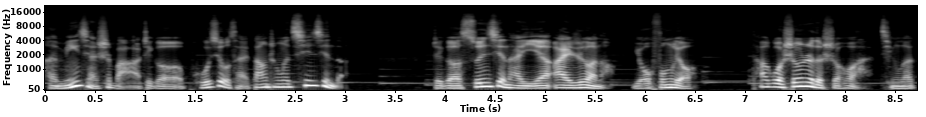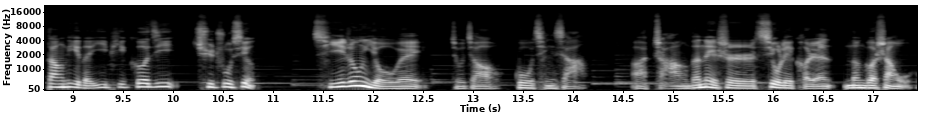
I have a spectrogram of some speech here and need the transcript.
很明显是把这个蒲秀才当成了亲信的。这个孙县太爷爱热闹，有风流，他过生日的时候啊，请了当地的一批歌姬去助兴，其中有位就叫顾青霞，啊，长得那是秀丽可人，能歌善舞，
